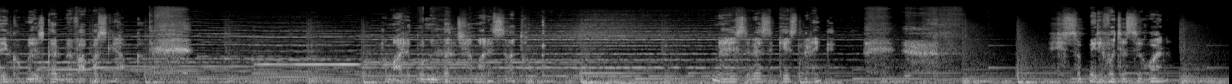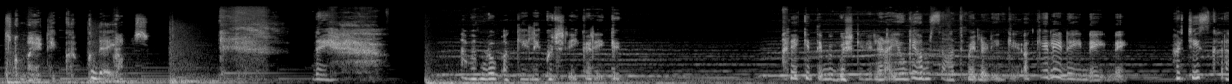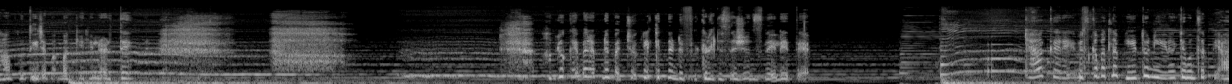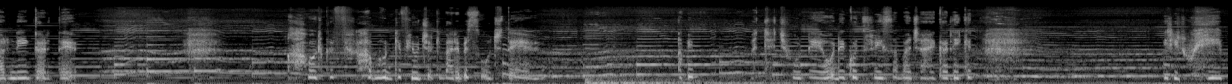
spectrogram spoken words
को मैं इस घर में वापस ले आऊँगा। हमारे दोनों बच्चे हमारे साथ होंगे। मैं इस तरह से केस लड़ेंगे। ये सब मेरी वजह से हुआ है ना? इसको मैं ठीक करूँगा नहीं। नहीं। अब हम लोग अकेले कुछ नहीं करेंगे। अरे कितनी भी मुश्किलें लड़ाई होगी हम साथ में लड़ेंगे। अकेले नहीं नहीं नहीं। हर चीज़ खराब होती है जब हम अकेले लड़ते हम लोग कई बार अपने बच्चों के लिए कितने डिफ़िकल्ट डिसीजंस ले लेते हैं। क्या करें? इसका मतलब ये तो नहीं है ना कि हम उनसे प्यार नहीं करते। हम उनका हम उनके फ्यूचर के बारे में सोचते हैं। अभी बच्चे छोटे हैं, उन्हें कुछ नहीं समझ आएगा, लेकिन मेरी Ruhi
